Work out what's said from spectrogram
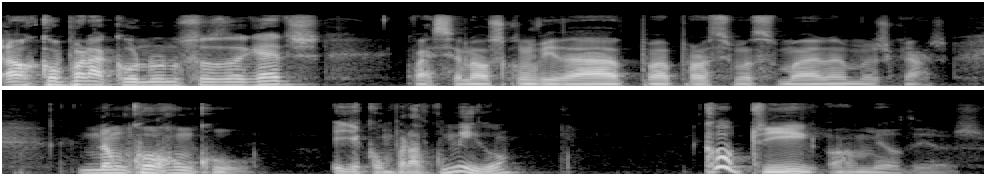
a, a comparar com o Nuno Sousa Guedes, que vai ser nosso convidado para a próxima semana, meus caros, não corra um cu. E é comparado comigo. Contigo, oh meu Deus.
